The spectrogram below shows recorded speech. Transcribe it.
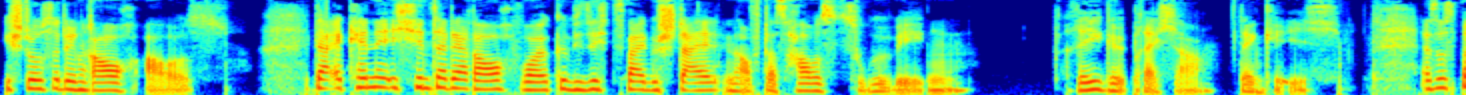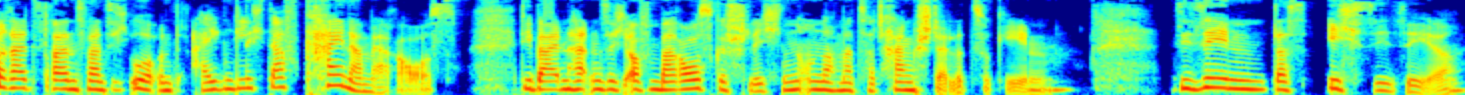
Ich stoße den Rauch aus. Da erkenne ich hinter der Rauchwolke, wie sich zwei Gestalten auf das Haus zubewegen. Regelbrecher, denke ich. Es ist bereits 23 Uhr und eigentlich darf keiner mehr raus. Die beiden hatten sich offenbar rausgeschlichen, um nochmal zur Tankstelle zu gehen. Sie sehen, dass ich sie sehe.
